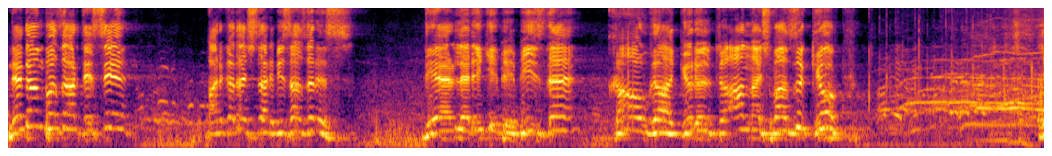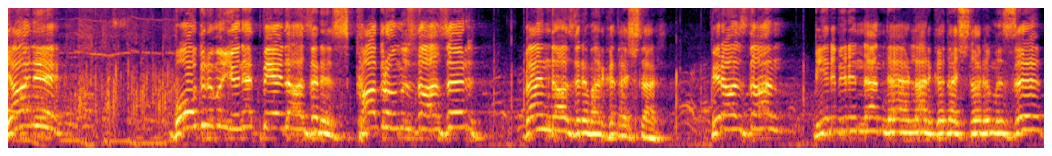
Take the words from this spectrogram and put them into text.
Neden pazartesi? Arkadaşlar biz hazırız. Diğerleri gibi bizde kavga, gürültü, anlaşmazlık yok. Yani Bodrum'u yönetmeye de hazırız. Kadromuz da hazır. Ben de hazırım arkadaşlar. Birazdan birbirinden değerli arkadaşlarımızı,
